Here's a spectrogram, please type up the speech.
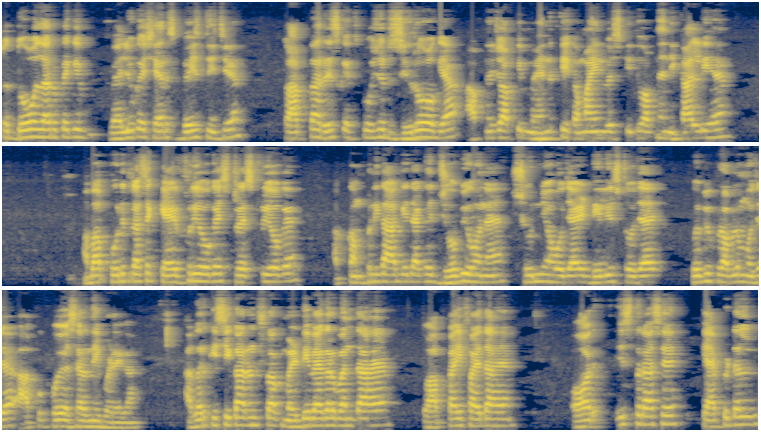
तो दो हज़ार रुपए की वैल्यू के शेयर्स बेच दीजिए तो आपका रिस्क एक्सपोजर ज़ीरो हो गया। आपने जो आपकी मेहनत की, कमाई इन्वेस्ट की थी, वो आपने निकाल ली है। अब आप पूरी तरह से केयर फ्री हो गए स्ट्रेस फ्री हो गए। अब कंपनी का आगे जाके जो भी होना है, शून्य हो जाए डिलिस्ट हो जाए, कोई भी प्रॉब्लम हो जाए, आपको कोई असर नहीं पड़ेगा। अगर किसी कारण स्टॉक मल्टीबैगर बनता है तो आपका ही फ़ायदा है। और इस तरह से कैपिटल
